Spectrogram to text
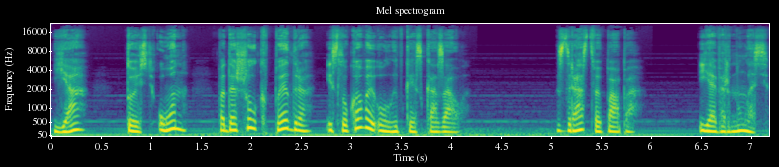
Я, то есть он подошел к Педро и с лукавой улыбкой сказал «Здравствуй, папа. Я вернулась».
